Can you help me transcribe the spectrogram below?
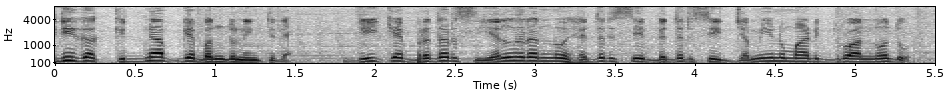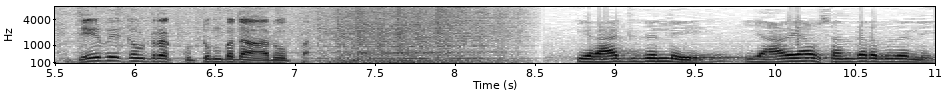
ಇದೀಗ ಕಿಡ್ನಾಪ್ಗೆ ಬಂದು ನಿಂತಿದೆ. ಡಿಕೆ ಬ್ರದರ್ಸ್ ಎಲ್ಲರನ್ನೂ ಹೆದರಿಸಿ ಬೆದರಿಸಿ ಜಮೀನು ಮಾಡಿದ್ರು ಅನ್ನೋದು ದೇವೇಗೌಡರ ಕುಟುಂಬದ ಆರೋಪ. ಈ ರಾಜ್ಯದಲ್ಲಿ ಯಾವ್ಯಾವ ಸಂದರ್ಭದಲ್ಲಿ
